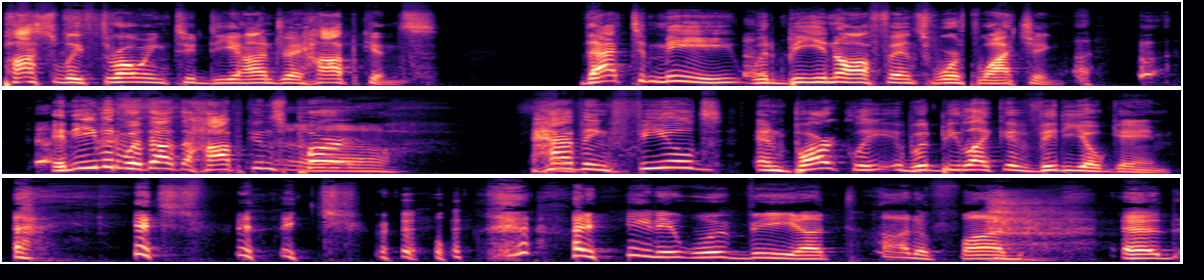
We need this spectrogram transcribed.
possibly throwing to DeAndre Hopkins. That to me would be an offense worth watching. And even without the Hopkins part, Oh, having Fields and Barkley it would be like a video game. it's really true. I mean, it would be a ton of fun, and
